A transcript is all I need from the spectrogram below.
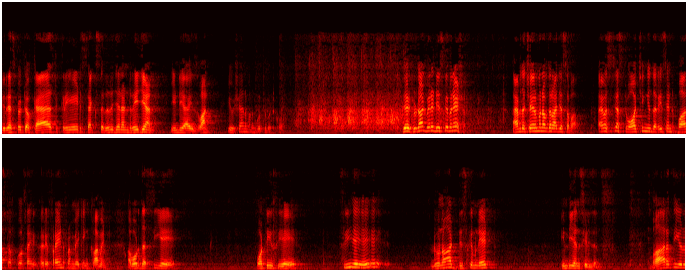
Irrespective of caste creed sex religion and region India is one ఈ విషయాన్ని మనం గుర్తుపెట్టుకోవాలి. There should not be any discrimination. I am the chairman of the Rajya Sabha. I was just watching in the recent past, of course, I refrained from making comment about the CAA. What is CAA? CAA do not discriminate Indian citizens. భారతీయులు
